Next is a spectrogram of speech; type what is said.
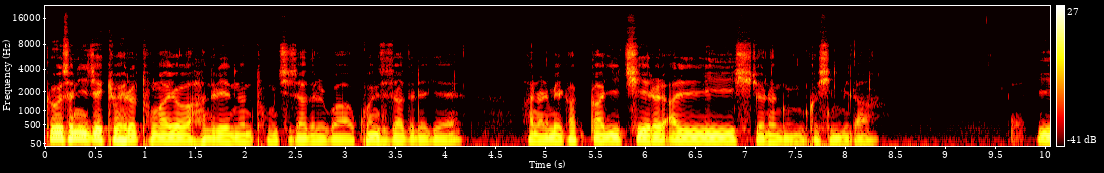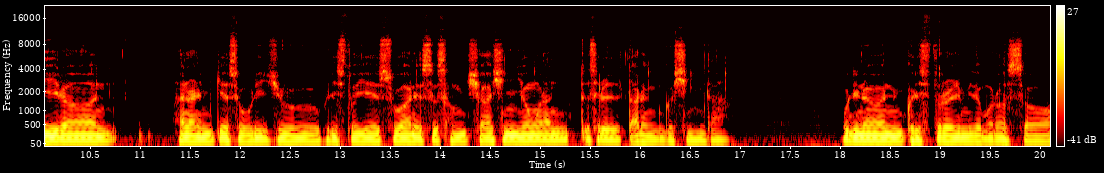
그것은 이제 교회를 통하여 하늘에 있는 통치자들과 권세자들에게 하나님의 갖가지 지혜를 알리시려는 것입니다. 이런 하나님께서 우리 주 그리스도 예수 안에서 성취하신 영원한 뜻을 따른 것입니다. 우리는 그리스도를 믿음으로써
